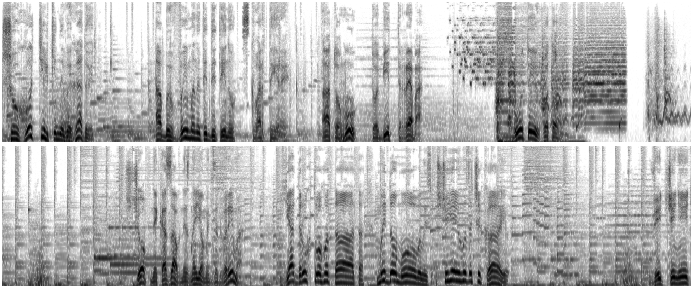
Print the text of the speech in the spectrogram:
чого тільки не вигадують, аби виманити дитину з квартири. А тому тобі треба бути готовим. Що б не казав незнайомець за дверима, я друг твого тата, ми домовились, що я його зачекаю. Відчиніть,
